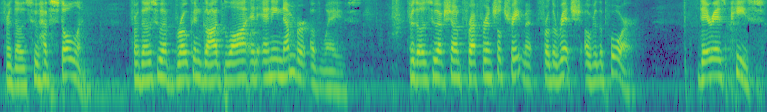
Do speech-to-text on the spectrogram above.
for those who have stolen, for those who have broken God's law in any number of ways, for those who have shown preferential treatment for the rich over the poor. There is peace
